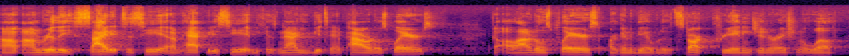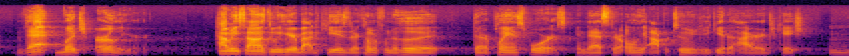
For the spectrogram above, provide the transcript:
Um, I'm really excited to see it, and I'm happy to see it because now you get to empower those players. A lot of those players are going to be able to start creating generational wealth that much earlier. How many times do we hear about the kids that are coming from the hood that are playing sports and that's their only opportunity to get a higher education? Mm.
